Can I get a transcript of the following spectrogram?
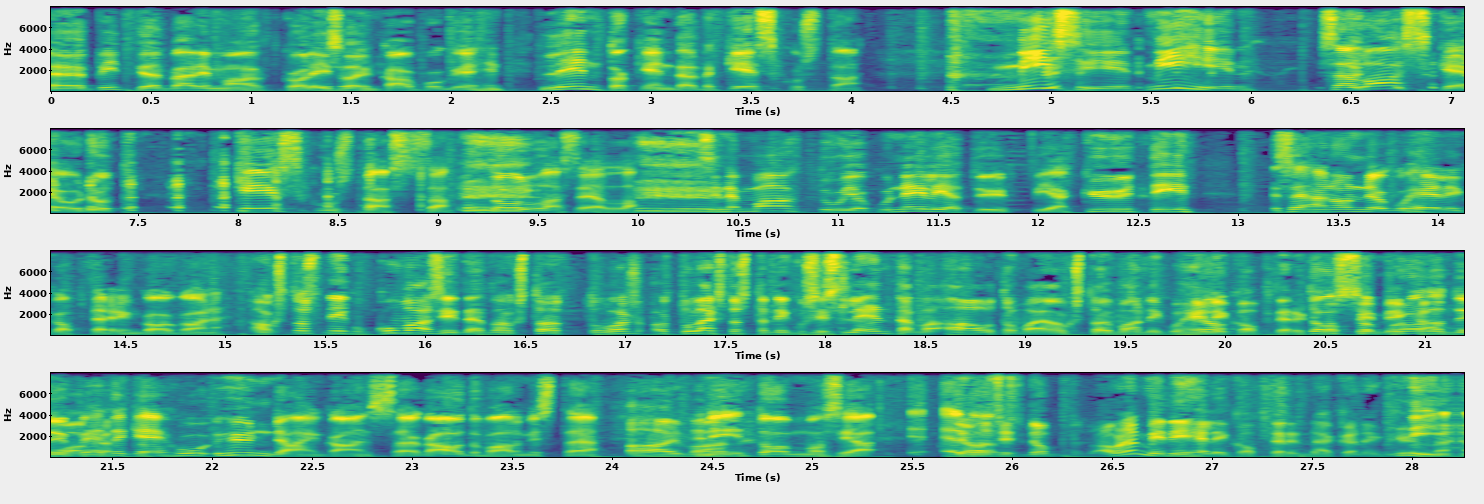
ö, pitkille välimatkoille isoihin kaupunkeihin lentokentältä keskustaan. Misiin, mihin sä laskeudut keskustassa tollasella? Sinne mahtuu joku neljä tyyppiä kyytiin. Sehän on joku helikopterin kokoinen. Onko tosta niinku kuva siitä, että onko tuleeko tosta niinku siis lentävä auto vai onko toi vaan niinku helikopterikoppi, Tuossa on mikä on prototyyppi, he muokattu? tekee Hu- Hyundain kanssa, joka on autovalmistaja. Aivan. Niin tommosia. Joo, To- siis no, on mini-helikopterin näköinen kyllä. Niin.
